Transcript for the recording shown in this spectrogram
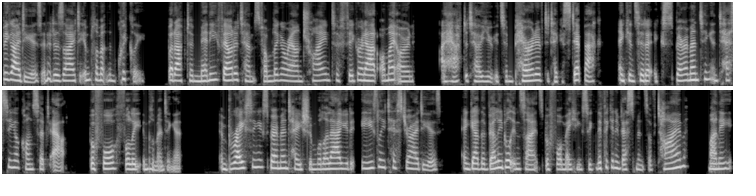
big ideas and a desire to implement them quickly. But after many failed attempts fumbling around trying to figure it out on my own, I have to tell you it's imperative to take a step back and consider experimenting and testing your concept out before fully implementing it. Embracing experimentation will allow you to easily test your ideas and gather valuable insights before making significant investments of time, money,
